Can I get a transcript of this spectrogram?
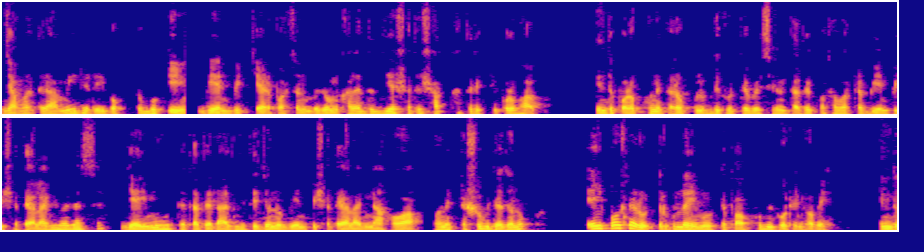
জামায়াতের আমিরের এই বক্তব্য কি বিএনপির চেয়ারপারসন বেগম খালেদা জিয়ার সাথে সাক্ষাতের একটি প্রভাব। কিন্তু পরক্ষণে তারা উপলব্ধি করতে পেরেছিলেন তাদের কথাবার্তা বিএনপির সাথে অ্যালাইন হয়ে যাচ্ছে। যে এই মুহূর্তে তাদের রাজনীতির জন্য বিএনপির সাথে অ্যালাইন না হওয়া অনেকটা সুবিধাজনক। এই প্রশ্নের উত্তরগুলো এই মুহূর্তে পাওয়া খুবই কঠিন হবে। কিন্তু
